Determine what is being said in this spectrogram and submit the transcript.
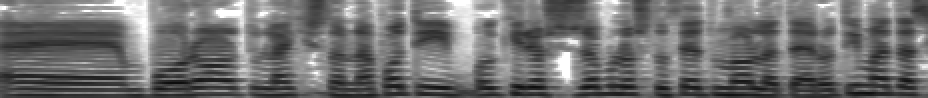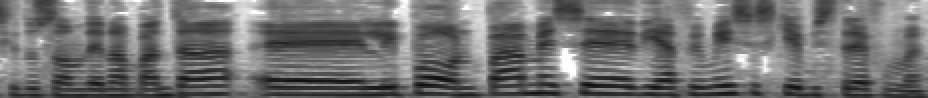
Ε, μπορώ τουλάχιστον να πω ότι ο κύριος Σιζόπουλος του θέτουμε όλα τα ερωτήματα, σχεδόν αν δεν απαντά. Ε, λοιπόν, πάμε σε διαφημίσεις και επιστρέφουμε.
